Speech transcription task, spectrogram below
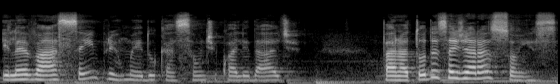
e levar sempre uma educação de qualidade para todas as gerações.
